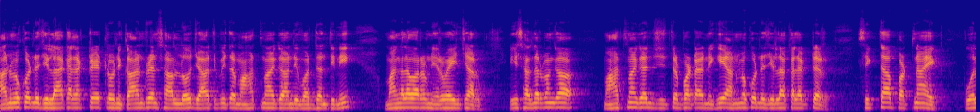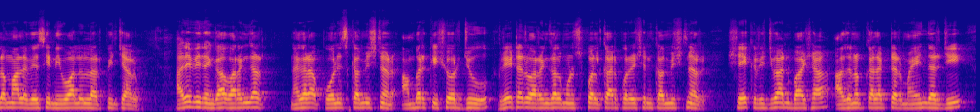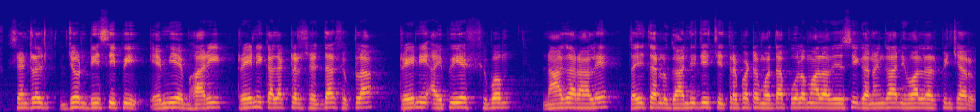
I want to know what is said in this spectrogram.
హనుమకొండ జిల్లా కలెక్టరేట్లోని కాన్ఫరెన్స్ హాల్లో జాతిపిత మహాత్మా గాంధీ వర్ధంతిని మంగళవారం నిర్వహించారు. ఈ సందర్భంగా మహాత్మా గాంధీ చిత్రపటానికి హనుమకొండ జిల్లా కలెక్టర్ సిక్తా పట్నాయక్ పూలమాల వేసి నివాళులు అర్పించారు. అదేవిధంగా వరంగల్ నగర police commissioner Ambar Kishore zoo greater Warangal municipal corporation commissioner Sheikh Rizwan Basha అదనపు collector Mahender ji central zone DCP MA భారీ trainee collector Shraddha Shukla trainee IPS Shubham Nagarale తదితరులు గాంధీజీ చిత్రపటం వద్ద పూలమాల వేసి ఘనంగా నివాళులర్పించారు.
